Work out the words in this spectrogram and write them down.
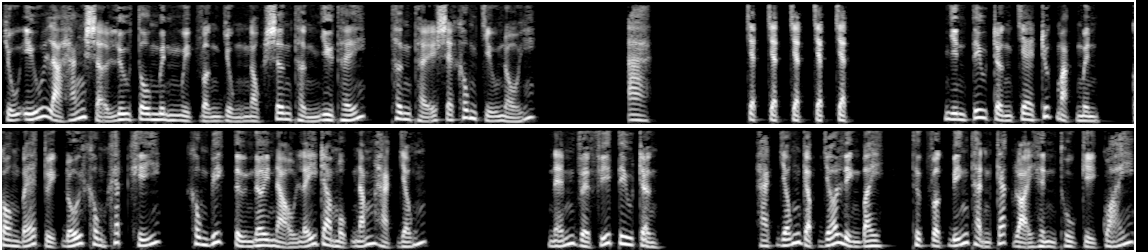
chủ yếu là hắn sợ Lưu Tô Minh Nguyệt vận dụng Ngọc Sơn Thần như thế, thân thể sẽ không chịu nổi. À! Chạch chạch chạch chạch chạch. Nhìn Tiêu Trần che trước mặt mình, con bé tuyệt đối không khách khí, không biết từ nơi nào lấy ra một nắm hạt giống. Ném về phía Tiêu Trần. Hạt giống gặp gió liền bay, thực vật biến thành các loại hình thù kỳ quái,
